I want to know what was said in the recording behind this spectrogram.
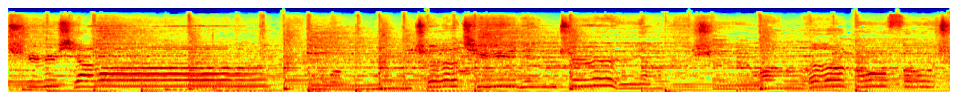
去向我们这七年之痒失望了不负众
